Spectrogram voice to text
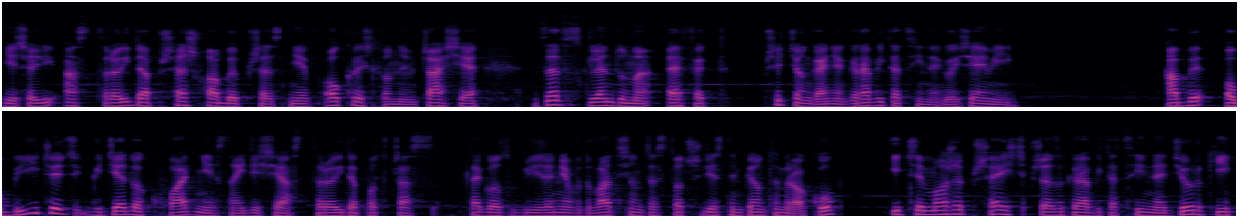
jeżeli asteroida przeszłaby przez nie w określonym czasie ze względu na efekt przyciągania grawitacyjnego Ziemi. Aby obliczyć, gdzie dokładnie znajdzie się asteroida podczas tego zbliżenia w 2135 roku i czy może przejść przez grawitacyjne dziurki,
